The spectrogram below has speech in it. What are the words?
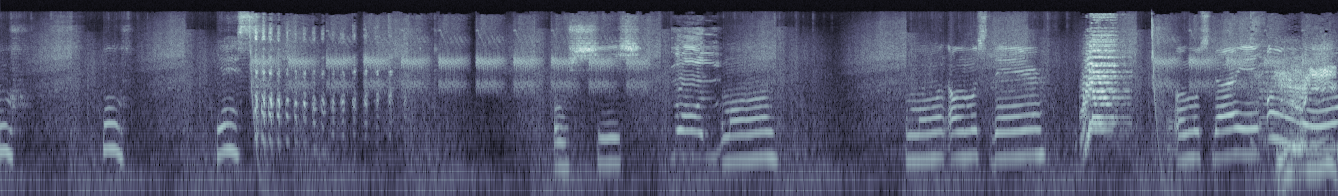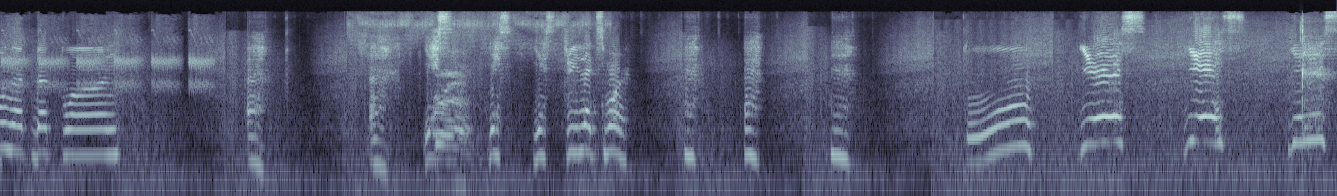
Ooh. Ooh. Yes. Oh, sheesh. LOL! Come on. Come on. Almost there. Almost dying. Oh, Nani? no, not that one. Ah. Ah. Yes. Bruh. Yes. Yes. Three legs more. Ah. Ah. Ah. Two. Yes. Yes. Yes.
